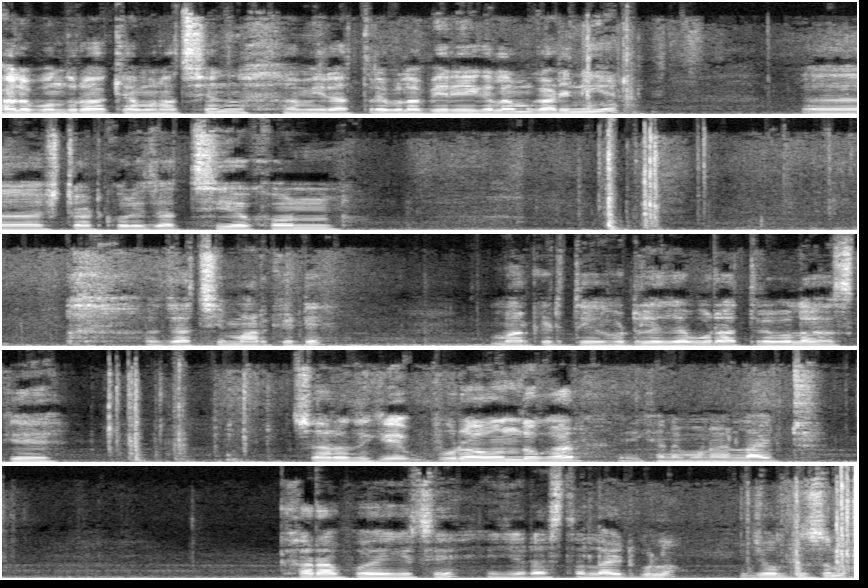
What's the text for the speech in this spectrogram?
হ্যালো বন্ধুরা, কেমন আছেন? আমি রাত্রেবেলা বেরিয়ে গেলাম গাড়ি নিয়ে। স্টার্ট করে যাচ্ছি এখন। যাচ্ছি মার্কেটে মার্কেট থেকে হোটেলে যাব রাত্রেবেলা। আজকে চারদিকে পুরো অন্ধকার। এখানে মনে হয় লাইট খারাপ হয়ে গেছে। এই যে রাস্তার লাইটগুলো জ্বলতেছে না।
